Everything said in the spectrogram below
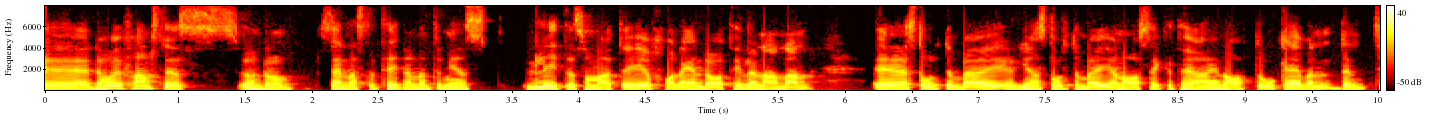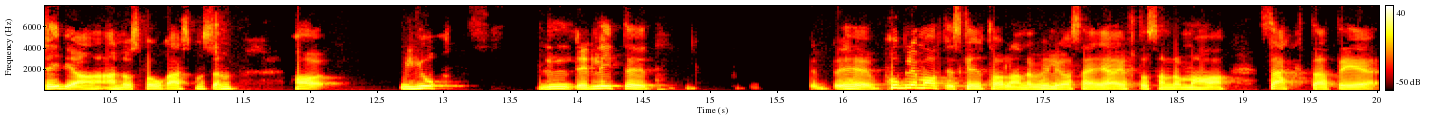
eh, det har ju framställts under senaste tiden inte minst lite som att det är från en dag till en annan. Eh, Stoltenberg, Jens Stoltenberg, generalsekreterare i NATO och även den tidigare Anders Fogh Rasmussen har gjort lite problematiska uttalanden vill jag säga eftersom de har sagt att det,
